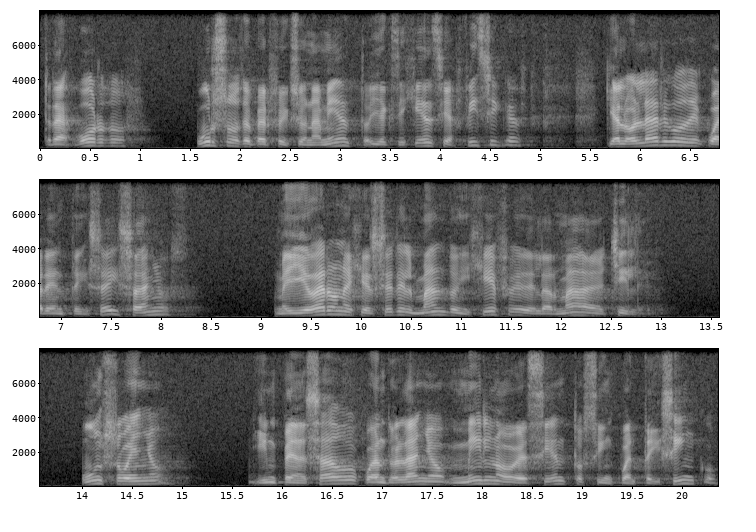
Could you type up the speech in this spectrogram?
trasbordos, cursos de perfeccionamiento y exigencias físicas que a lo largo de 46 años me llevaron a ejercer el mando en jefe de la Armada de Chile. Un sueño impensado cuando el año 1955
